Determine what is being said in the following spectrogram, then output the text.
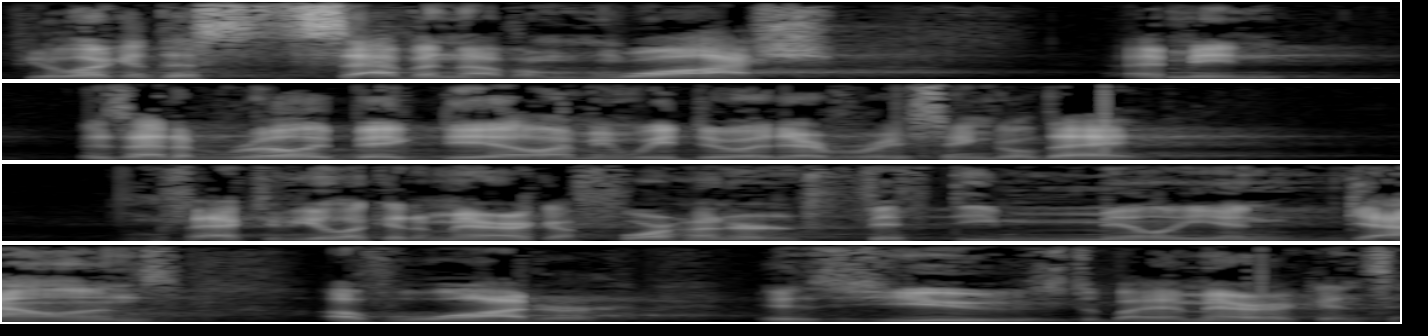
If you look at this, seven of them, wash. I mean, is that a really big deal? I mean, we do it every single day. In fact, if you look at America, 450 million gallons of water is used by Americans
